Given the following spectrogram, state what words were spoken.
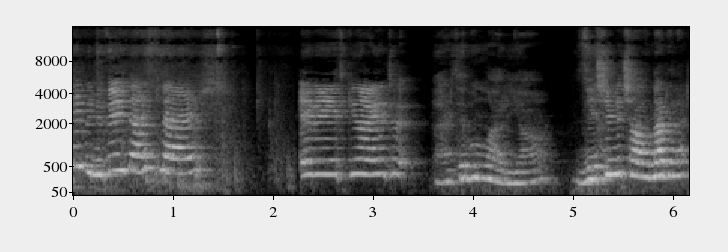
Hepinize iyi dersler. Evet günaydın. Nerede bunlar ya? Zil şimdi çaldı. Neredeler?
